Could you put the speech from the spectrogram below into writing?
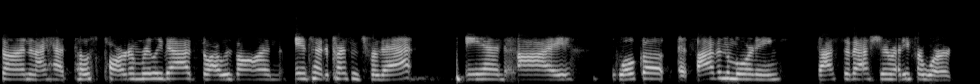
son, and I had postpartum really bad, so I was on antidepressants for that. And I woke up at five in the morning, got Sebastian ready for work,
